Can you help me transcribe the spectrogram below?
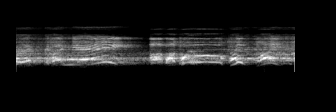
レジェンドオーダー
